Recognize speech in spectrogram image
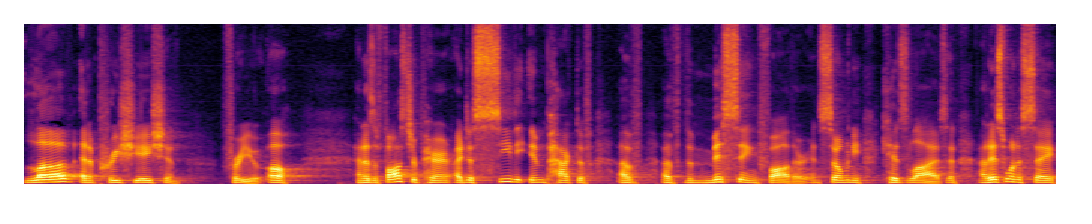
Love and appreciation for you. Oh, and as a foster parent, I just see the impact of, of, of the missing father in so many kids' lives. And I just want to say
